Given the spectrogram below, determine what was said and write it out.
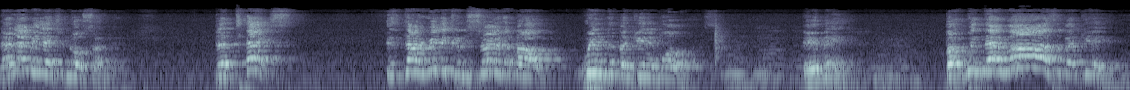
Now let me let you know something. The text is not really concerned about when the beginning was. Mm-hmm. Amen. But when there was a beginning,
